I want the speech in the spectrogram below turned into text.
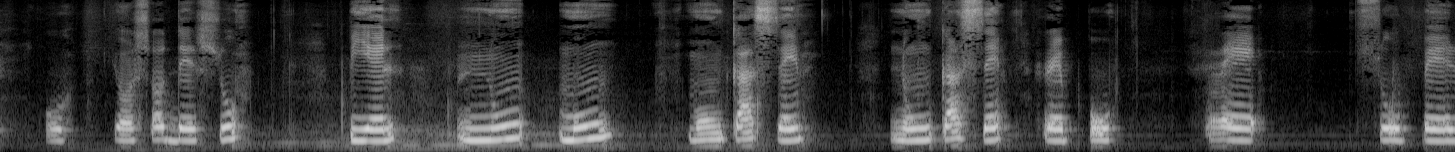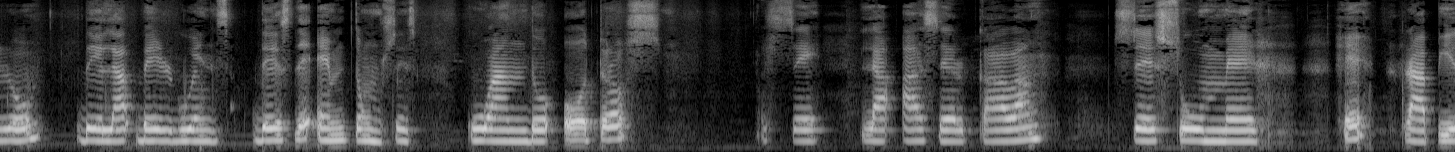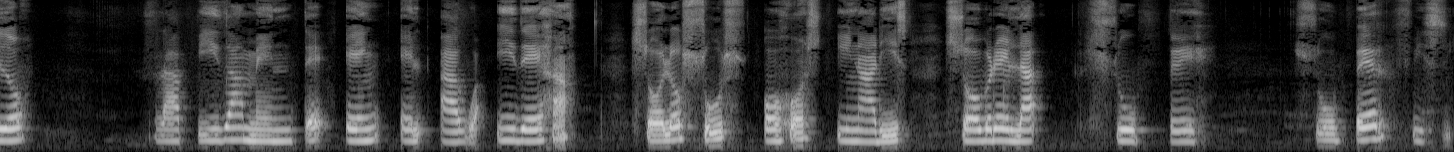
de su piel nunca se nunca se repu, re, superó de la vergüenza. Desde entonces, cuando otros se la acercaban, se sumerge rápido, rápidamente en el agua y deja solo sus ojos y nariz sobre la superficie.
